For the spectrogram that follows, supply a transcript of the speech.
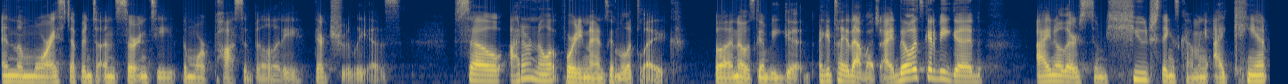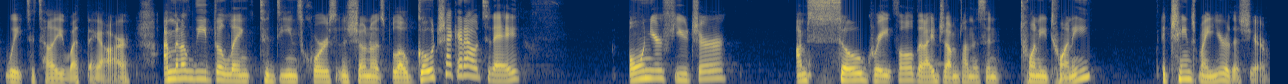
And the more I step into uncertainty, the more possibility there truly is. So I don't know what 49 is going to look like. Well, I know it's going to be good. I can tell you that much. I know it's going to be good. I know there's some huge things coming. I can't wait to tell you what they are. I'm going to leave the link to Dean's course in the show notes below. Go check it out today. Own your future. I'm so grateful that I jumped on this in 2020. It changed my year this year.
